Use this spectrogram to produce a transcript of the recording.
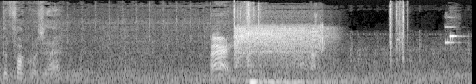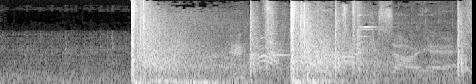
What the fuck was that? Hey! You sorry ass.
